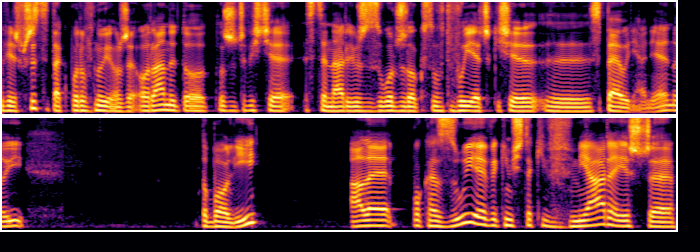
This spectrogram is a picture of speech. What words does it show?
wiesz, wszyscy tak porównują, że o rany to, to rzeczywiście scenariusz z Watch Dogsów dwójeczki się yy, spełnia, nie? No i to boli, ale pokazuje w jakimś taki w miarę jeszcze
